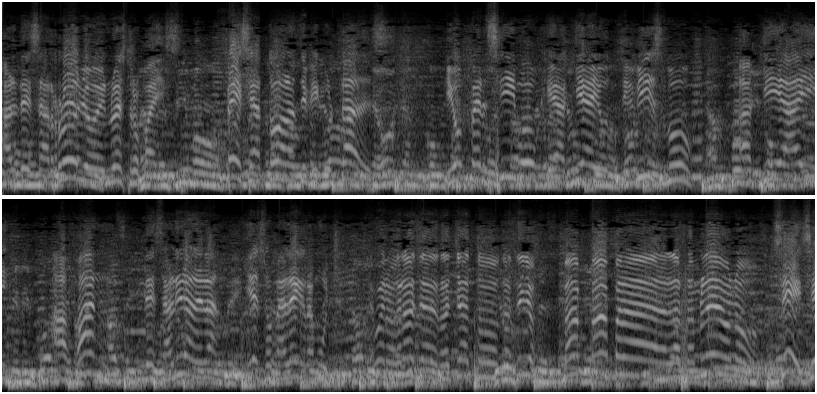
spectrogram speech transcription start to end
al desarrollo en nuestro país, pese a todas las dificultades. Yo percibo que aquí hay optimismo, aquí hay afán de salir adelante y eso me alegra mucho. Bueno, gracias, Chato Castillo. ¿Va, ¿Va, para la asamblea o no? Sí, sí.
